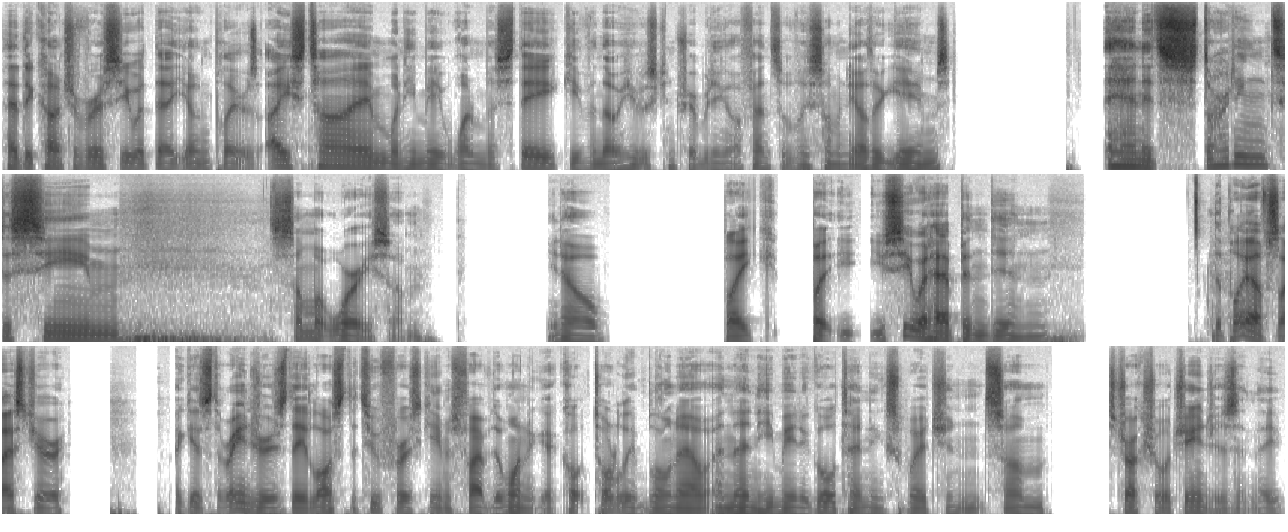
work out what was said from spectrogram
had the controversy with that young player's ice time when he made one mistake even though he was contributing offensively so many other games. And it's starting to seem somewhat worrisome you know like but you see what happened in the playoffs last year against the Rangers. They lost the two first games five to one. It got totally blown out, and then he made a goaltending switch and some structural changes, and they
